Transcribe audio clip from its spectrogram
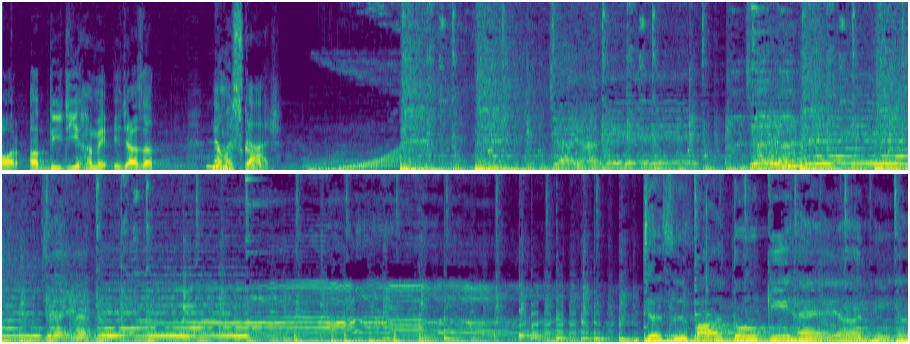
और अब दीजिए हमें इजाज़त। नमस्कार। जज्बातों की है आंधिया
